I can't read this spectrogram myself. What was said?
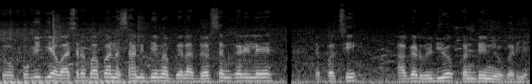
તો પૂગી ગયા વાસરા બાપાના સાનિધ્યમાં પહેલાં દર્શન કરી લે. પછી આગળ વીડિયો કન્ટિન્યુ કરીએ.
